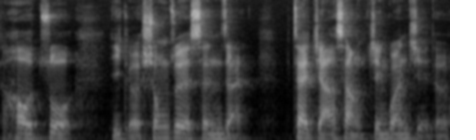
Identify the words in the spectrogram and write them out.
然后做一个胸椎的伸展，再加上肩关节的，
